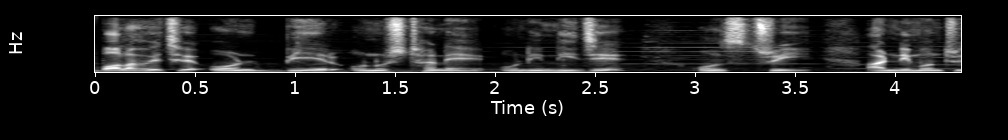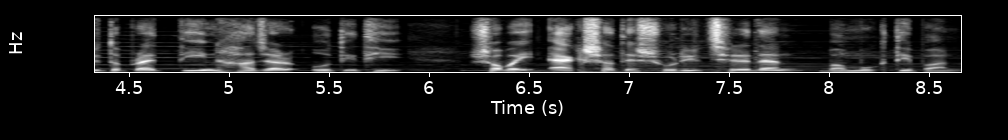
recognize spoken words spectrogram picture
বলা হয়েছে ওর বিয়ের অনুষ্ঠানে উনি নিজে ওর স্ত্রী আর নিমন্ত্রিত প্রায় তিন হাজার অতিথি সবাই একসাথে শরীর ছেড়ে দেন বা মুক্তি পান।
